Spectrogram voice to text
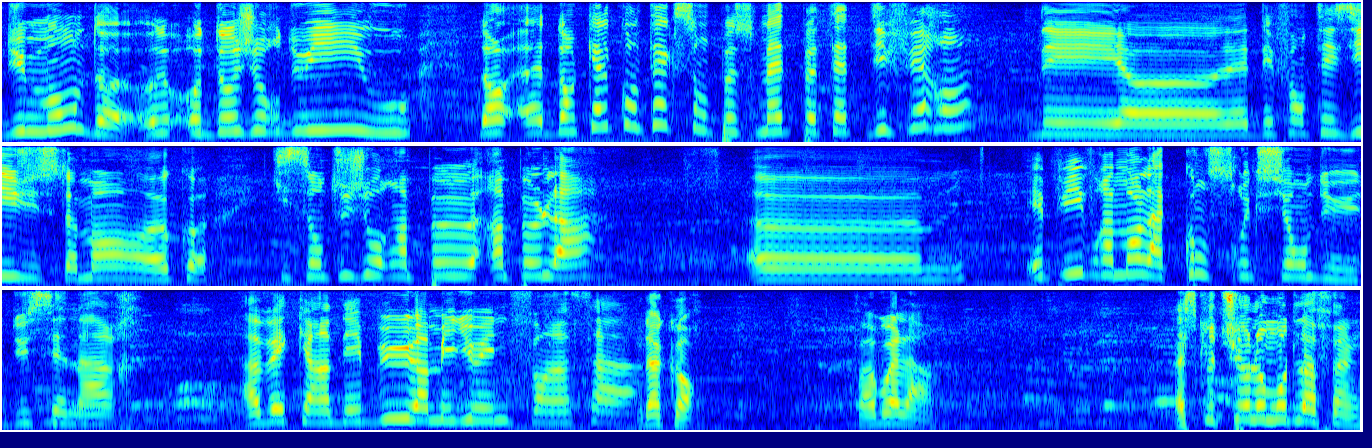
du monde d'aujourd'hui ou euh, dans, quel contexte on peut se mettre peut-être différent des, euh, des fantaisies justement euh, qui sont toujours un peu, un peu là Et puis vraiment la construction du, du, scénar avec un début, un milieu et une fin. Ça... D'accord. Enfin voilà. Est-ce que tu as le mot de la fin?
